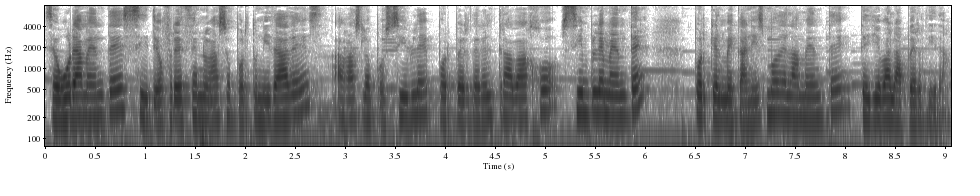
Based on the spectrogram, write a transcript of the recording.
Seguramente si te ofrecen nuevas oportunidades, hagas lo posible por perder el trabajo simplemente porque el mecanismo de la mente te lleva a la pérdida,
